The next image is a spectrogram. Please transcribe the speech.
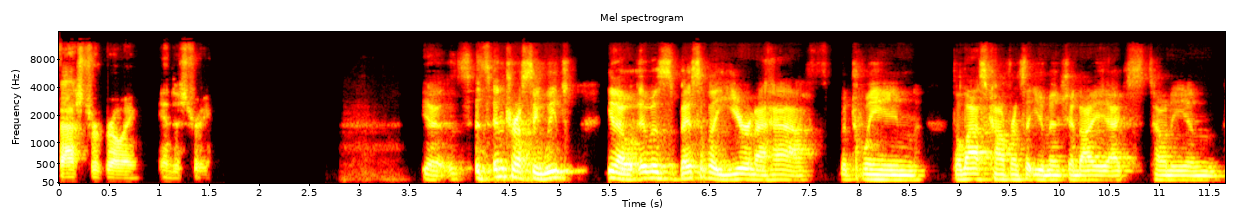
faster growing industry. Yeah, it's it's interesting. We you know it was basically a year and a half between the last conference that you mentioned, IEX, Tony, and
